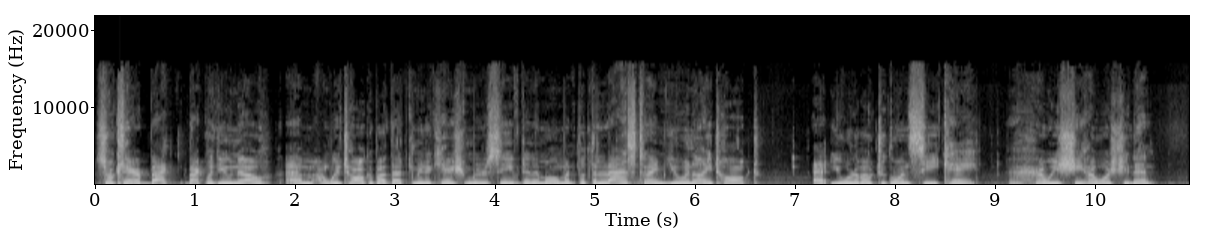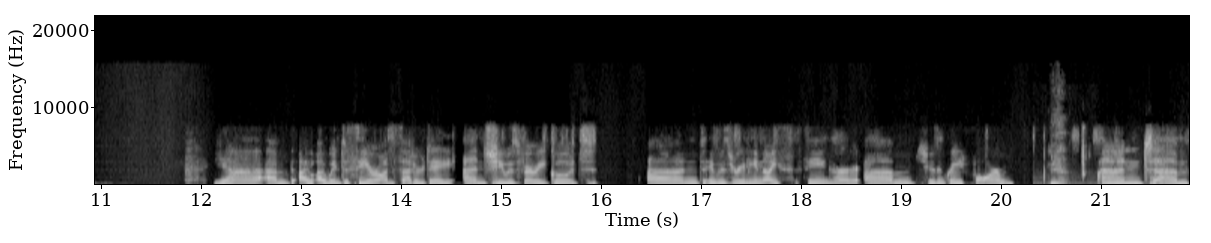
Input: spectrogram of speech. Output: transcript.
So, Claire, back back with you now, um, and we'll talk about that communication we received in a moment. But the last time you and I talked, uh, you were about to go and see Kay. Uh, how is she? How was she then? Yeah, um, I, I went to see her on Saturday, and she was very good, and it was really nice seeing her. Um, she was in great form, Yeah, and um,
